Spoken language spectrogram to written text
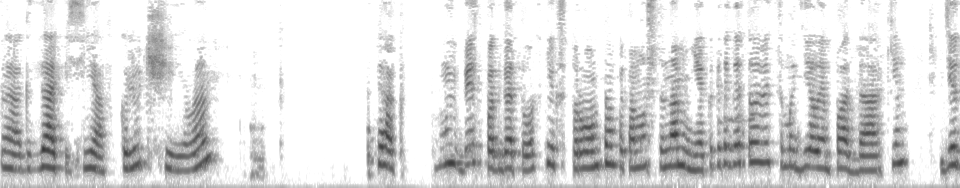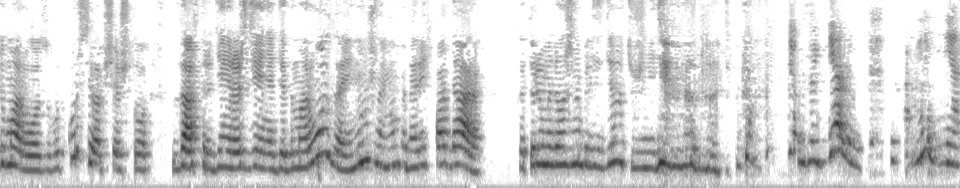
Так, запись я включила. Так, мы без подготовки, экспромтом, потому что нам некогда готовиться. Мы делаем подарки Деду Морозу. Вы в курсе вообще, что завтра день рождения Деда Мороза, и нужно ему подарить подарок, который мы должны были сделать уже неделю назад. Все уже делают, а мы нет.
